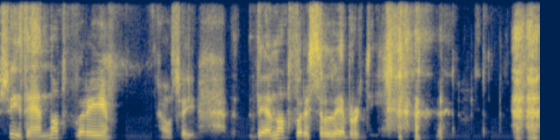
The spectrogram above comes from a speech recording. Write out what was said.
see, they are not very, how to say, they are not very celebrity.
